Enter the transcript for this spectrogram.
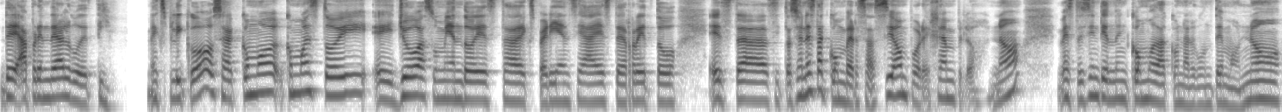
de aprender algo de ti. ¿Me explico? O sea, ¿cómo, cómo estoy eh, yo asumiendo esta experiencia, este reto, esta situación, esta conversación, por ejemplo, ¿no? Me estoy sintiendo incómoda con algún tema, no.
